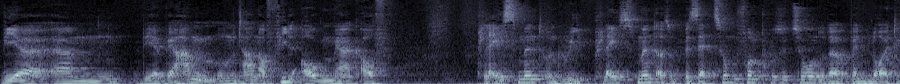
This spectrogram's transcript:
Wir, ähm, wir, wir haben momentan auch viel Augenmerk auf Placement und Replacement, also Besetzung von Positionen oder wenn Leute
